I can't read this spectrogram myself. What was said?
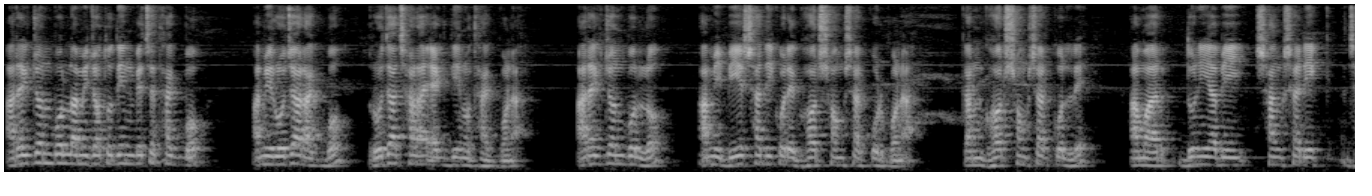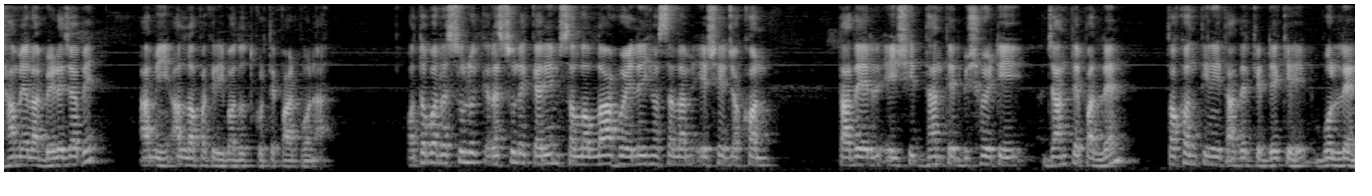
আরেকজন বলল, আমি যতদিন বেঁচে থাকব, আমি রোজা রাখব, রোজা ছাড়া একদিনও থাকব না। আরেকজন বলল, আমি বিয়ে শাদি করে ঘর সংসার করব না। কারণ ঘর সংসার করলে আমার দুনিয়াবি সাংসারিক ঝামেলা বেড়ে যাবে, আমি আল্লাহ পাকের ইবাদত করতে পারব না। অতপর রসুল রসুল করিম সাল্লাহ আলহিহাসাল্লাম এসে যখন তাদের এই সিদ্ধান্তের বিষয়টি জানতে পারলেন, তখন তিনি তাদেরকে ডেকে বললেন,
